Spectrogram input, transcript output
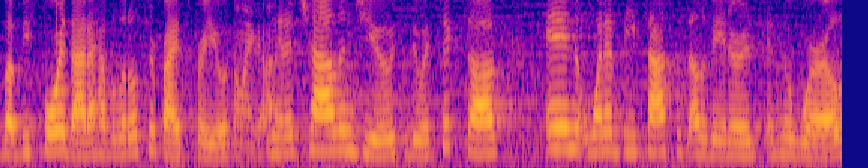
but before that, I have a little surprise for you. Oh my god! I'm gonna challenge you to do a TikTok in one of the fastest elevators in the world,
